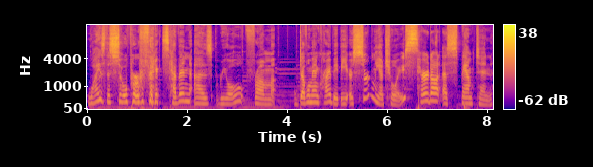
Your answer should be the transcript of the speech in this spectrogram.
Why is this so perfect? Kevin as Riol from Devilman Crybaby is certainly a choice. Peridot as Spamton.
